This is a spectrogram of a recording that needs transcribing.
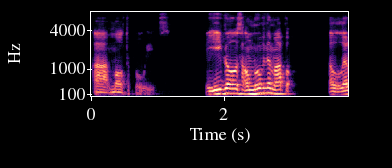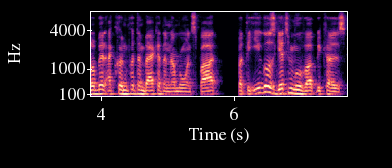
uh, multiple weeks. The Eagles, I'll move them up a little bit. I couldn't put them back at the number one spot, but the Eagles get to move up because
